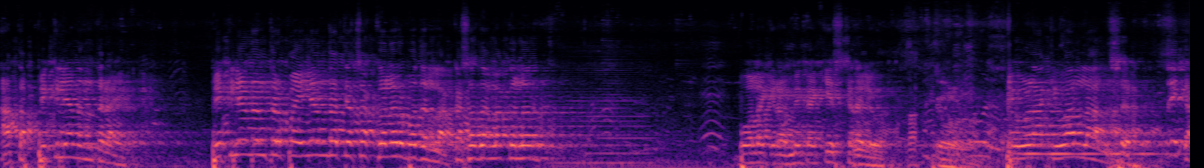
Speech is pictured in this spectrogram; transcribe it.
आता पिकल्यानंतर आहे. पिकल्यानंतर पहिल्यांदा त्याचा कलर बदलला. कसा झाला कलर? बोला की राव मी काय केस करायला पिवळा किंवा लालसर नाही का?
